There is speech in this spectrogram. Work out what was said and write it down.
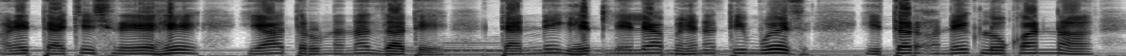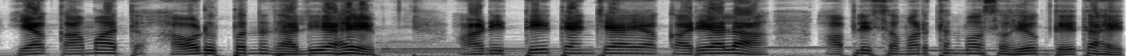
आणि त्याचे श्रेय हे या तरुणांनाच जाते. त्यांनी घेतलेल्या मेहनतीमुळेच इतर अनेक लोकांना या कामात आवड उत्पन्न झाली आहे आणि ते त्यांच्या या कार्याला आपले समर्थन व सहयोग देत आहेत.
